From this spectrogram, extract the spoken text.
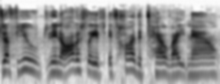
to a few. You know, obviously it's it's hard to tell right now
